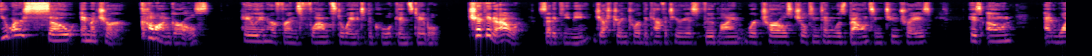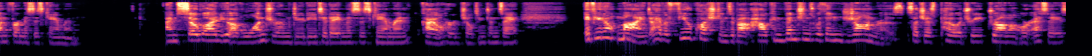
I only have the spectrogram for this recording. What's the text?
You are so immature. Come on, girls. Haley and her friends flounced away to the cool kids' table. Check it out, said Akemi, gesturing toward the cafeteria's food line where Charles Chiltington was balancing two trays, his own and one for Mrs. Cameron. I'm so glad you have lunchroom duty today, Mrs. Cameron, Kyle heard Chiltington say. If you don't mind, I have a few questions about how conventions within genres, such as poetry, drama, or essays,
